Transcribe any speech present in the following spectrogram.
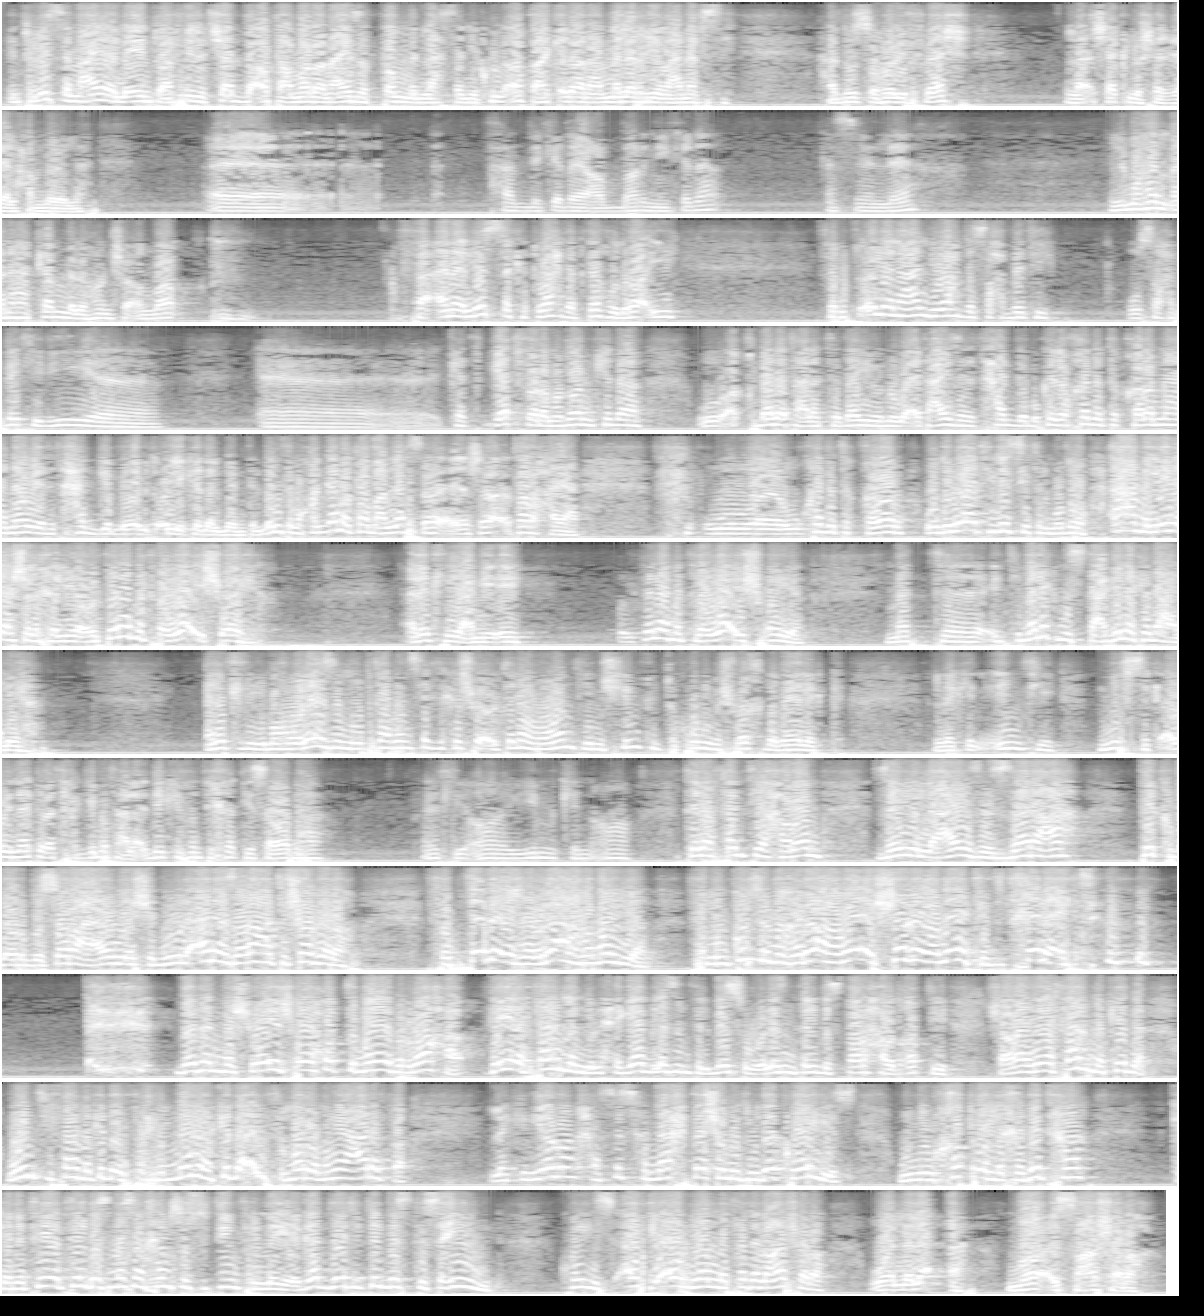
أنتوا لسه معايا ولا إيه؟ أنتوا عارفين الشات قطع مرة أنا عايز أطمن لحسن يكون قطع كده وأنا عمال أرغي مع نفسي. هدوس اهو ريفرش لا شكله شغال الحمد لله. أه حد كده يعبرني كده. بسم الله. المهم أنا هكمل اهو إن شاء الله. فأنا لسه كانت واحدة بتاخد رأيي. فبتقول لي أنا عندي واحدة صاحبتي وصاحبتي دي أه كانت جت في رمضان كده وأقبلت على التدين وبقت عايزة تتحجب وكده وخدت القرار إنها ناوية تتحجب. هي بتقول لي كده البنت. البنت محجبة طبعا لابسه طرحة يعني. وخدت القرار ودلوقتي نسيت الموضوع. أعمل إيه عشان أخليها؟ قلت لها ما تروقي شوية. قالت لي يعني إيه؟ قلت لها ما تروقي شوية. ما ت... انت مالك مستعجلة كده عليها؟ قالت لي ما هو لازم وبتاع. بنسكت شوية. قلت لها هو انت مش يمكن تكوني مش واخدة بالك لكن انت نفسك قوي انها تبقى اتحجبت على ايديك فانت خدتي ثوابها. قالت لي آه يمكن آه. قلت لها فانت يا حرام زي اللي عايز الزرعة تكبر بسرعة قوي عشان يقول أنا زرعت شجرة فابتدى يغرقها مية فمن كتر ما غرقها مية الشجرة ماتت اتخنقت بدل ما شوية شوية يحط مية بالراحة. هي فاهمة ان الحجاب لازم تلبسه ولازم تلبس طرحة وتغطي شعرها هي فاهمة كده. وانت فاهمة كده وفهمناها كده ألف مرة ما هي عارفة. لكن يلا نحسسها إنها احتشمت وده كويس. وإن الخطوة اللي خدتها كانت هي بتلبس مثلا 65% جت دلوقتي بتلبس 90 كويس. قوي قوي يلا فاضل 10 ولا لأ؟ ناقص 10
